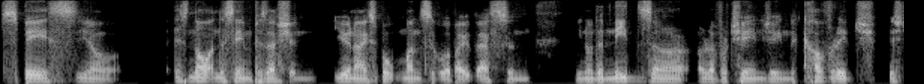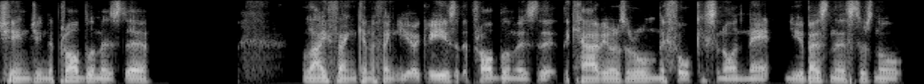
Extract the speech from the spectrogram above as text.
space, you know, is not in the same position. You and I spoke months ago about this, and you know the needs are, are ever changing the coverage is changing the problem is the well, I think, and I think you agree, is that the problem is that the carriers are only focusing on net new business. There's no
